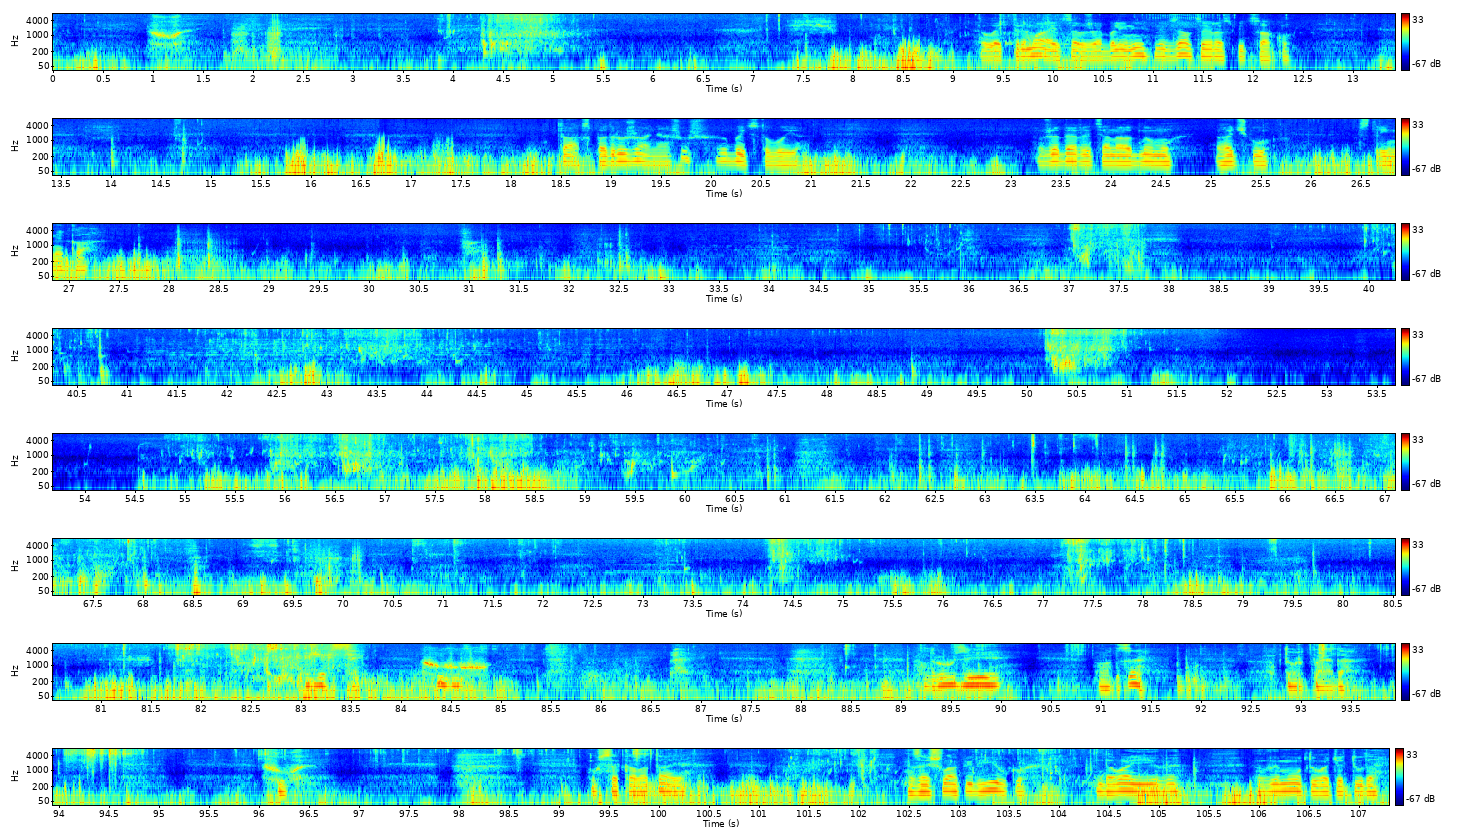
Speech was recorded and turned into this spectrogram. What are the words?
Ледь тримається вже, блін, і не взяв цей раз підсаку. Так, сподружання, а що ж робити з тобою? Вже держиться на одному гачку стрійника. Єсть. Фух. Друзі, оце торпеда. Фух. Усе калатає. Зайшла під гілку. Давай її ви, вимотувати оттуда.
